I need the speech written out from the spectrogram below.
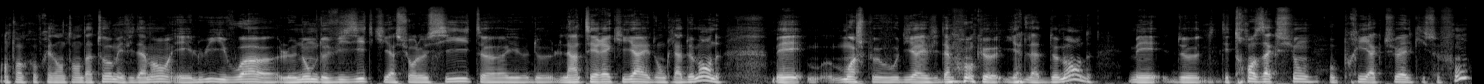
en tant que représentant d'Atom, évidemment, et lui, il voit euh, le nombre de visites qu'il y a sur le site, euh, de l'intérêt qu'il y a et donc la demande. Mais moi, je peux vous dire évidemment qu'il y a de la demande, mais de, des transactions au prix actuel qui se font,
